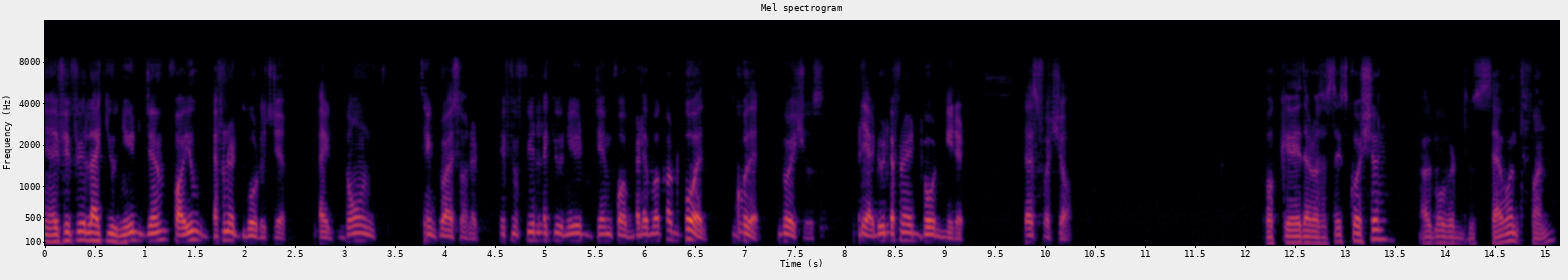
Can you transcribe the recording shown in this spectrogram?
if you feel like you need gym for you definitely go to gym. Like don't think twice on it. If you feel like you need gym for better workout go ahead go there no issues. But yeah you definitely don't need it. That's for sure. Okay that was the sixth question. I'll move it to the seventh one.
